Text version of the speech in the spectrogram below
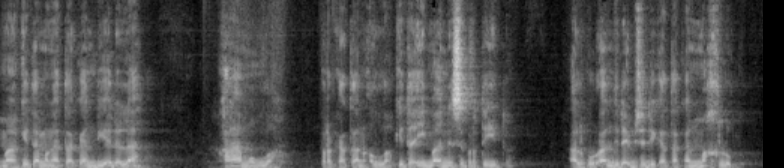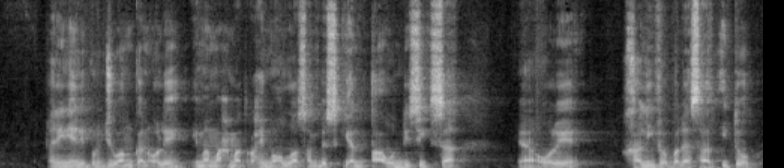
Maka kita mengatakan dia adalah kalamullah, perkataan Allah. Kita imani seperti itu. Al-Quran tidak bisa dikatakan makhluk. Dan ini yang diperjuangkan oleh Imam Ahmad rahimahullah sampai sekian tahun disiksa ya, oleh khalifah pada saat itu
